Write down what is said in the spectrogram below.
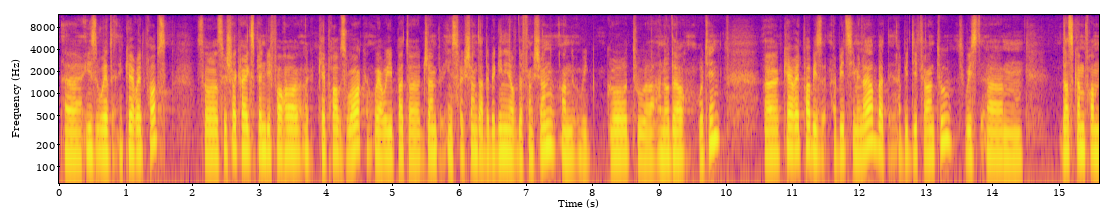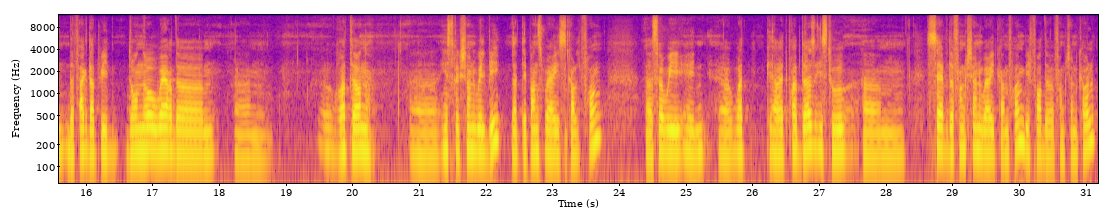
uh, is with kretprobes. So Suchakra explained before how kprobes work, where we put a jump instructions at the beginning of the function and we go to uh, another routine. Uh, probe is a bit similar, but a bit different too. With, um, does come from the fact that we don't know where the um, return uh, instruction will be. That depends where it's called from. Uh, so we, uh, what kret does is to um, save the function where it comes from before the function call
